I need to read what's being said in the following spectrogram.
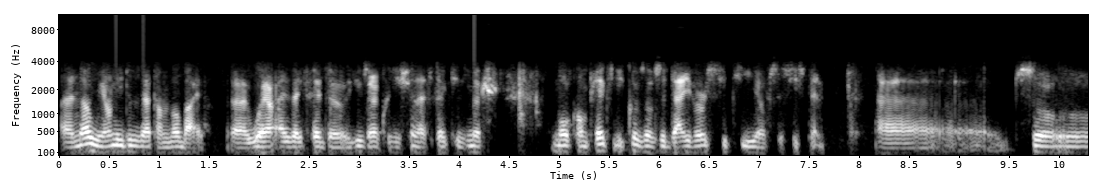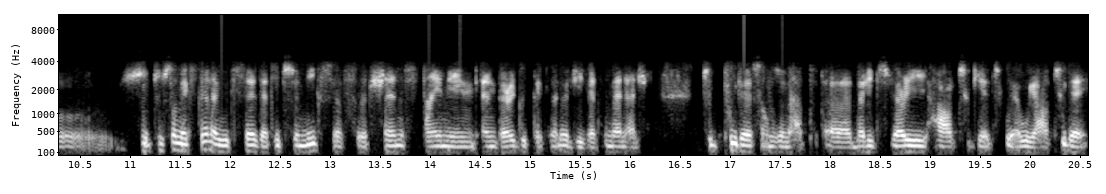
Uh, now we only do that on mobile, uh, where, as I said, the user acquisition aspect is much more complex because of the diversity of the system. So, to some extent, I would say that it's a mix of uh, chance, timing, and very good technology that managed to put us on the map. Uh, but it's very hard to get where we are today,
